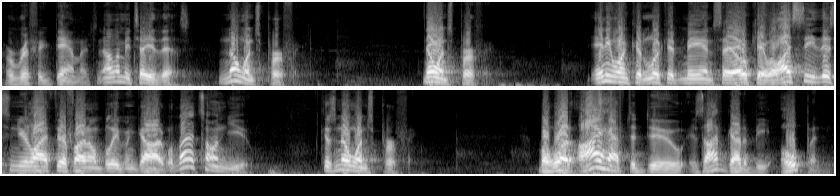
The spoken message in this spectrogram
horrific damage. Now, let me tell you this no one's perfect. No one's perfect. Anyone could look at me and say, okay, well, I see this in your life, therefore I don't believe in God. Well, that's on you, because no one's perfect. But what I have to do is I've got to be open.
